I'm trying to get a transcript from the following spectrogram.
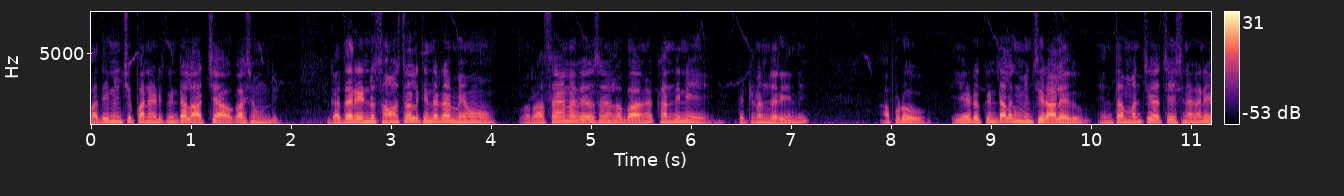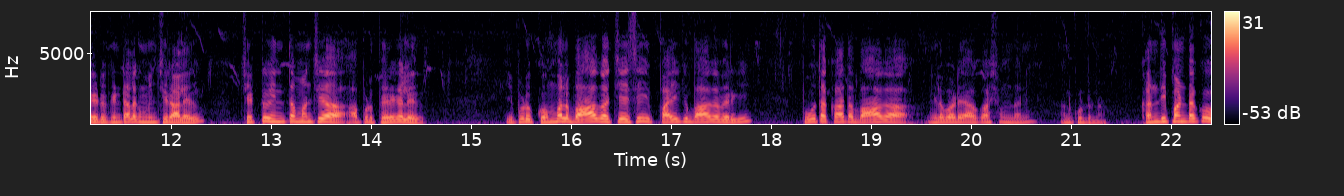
పది నుంచి పన్నెండు క్వింటాలు వచ్చే అవకాశం ఉంది. గత రెండు సంవత్సరాల కిందట మేము రసాయన వ్యవసాయంలో భాగంగా కందిని పెట్టడం జరిగింది. అప్పుడు ఏడు క్వింటాలకు మించి రాలేదు. ఎంత మంచిగా చేసినా కానీ ఏడు క్వింటాలకు మించి రాలేదు. చెట్టు ఇంత మంచిగా అప్పుడు పెరగలేదు. ఇప్పుడు కొమ్మలు బాగా వచ్చేసి పైకి బాగా పెరిగి పూత కాత బాగా నిలబడే అవకాశం ఉందని అనుకుంటున్నాను. కంది పంటకు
